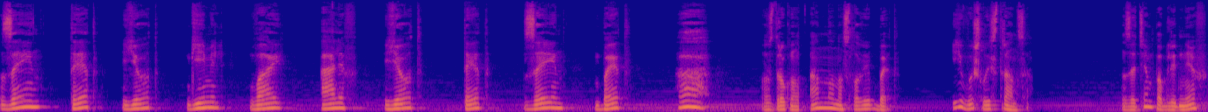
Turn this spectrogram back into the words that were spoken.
Зейн, Тет, Йод, Гимель, Вай, Алев, Йод, Тет, Зейн, Бет. а вздрогнула Анна на слове «бет» и вышла из транса. Затем, побледнев,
